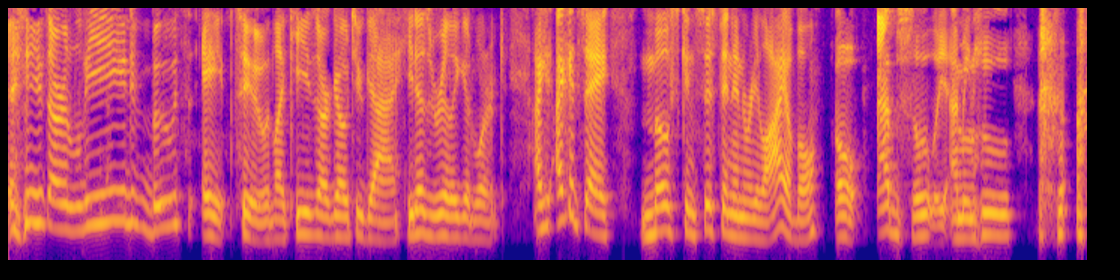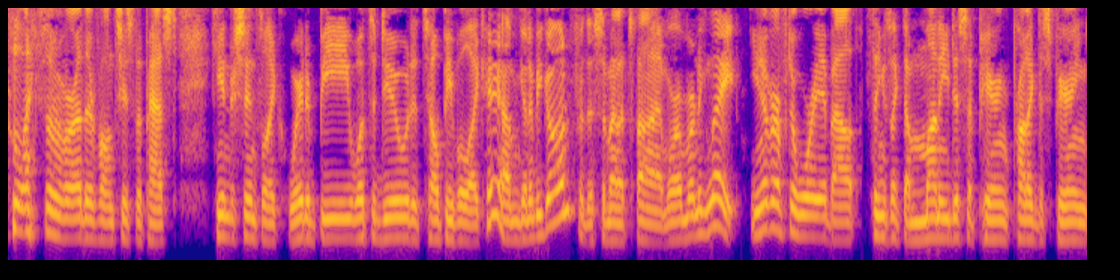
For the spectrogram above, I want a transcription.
and he's our lead booth ape, too. Like, he's our go to guy. He does really good work. I, I could say most consistent and reliable. oh, absolutely. I mean, he, unlike some of our other volunteers in the past, he understands like where to be, what to do to tell people like, hey, I'm going to be gone for this amount of time or I'm running late. You never have to worry about things like the money disappearing, product disappearing.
